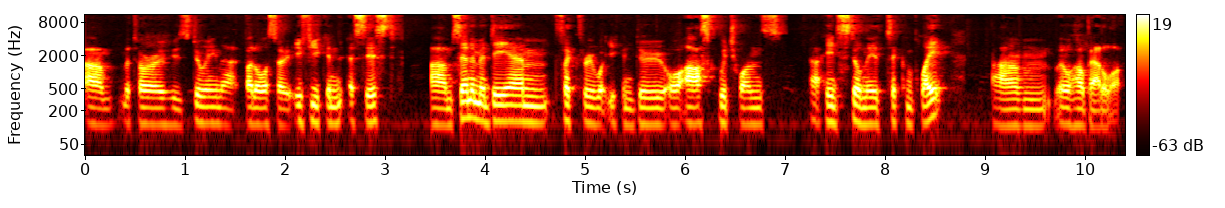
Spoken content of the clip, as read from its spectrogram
um, Matoro who's doing that, but also if you can assist um, send him a DM, flick through what you can do, or ask which ones uh, he still needs to complete. Um, it'll help out a lot.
